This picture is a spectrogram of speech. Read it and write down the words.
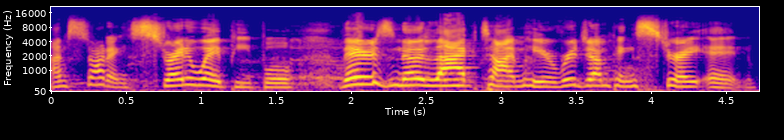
I'm starting straight away, people. There's no lag time here. We're jumping straight in.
